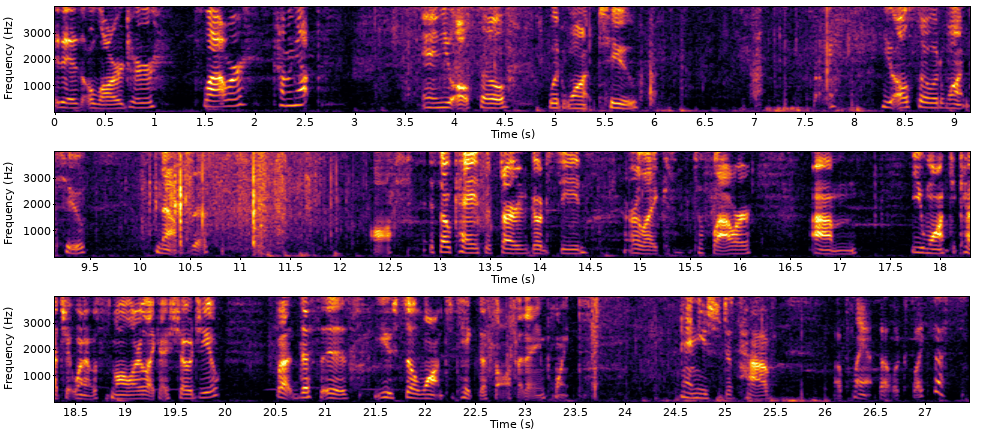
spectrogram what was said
It is a larger flower coming up. And you also would want to, sorry, you also would want to snap this off. It's okay if it started to go to seed or like to flower. Um, you want to catch it when it was smaller like I showed you. But this is, you still want to take this off at any point. And you should just have a plant that looks like this.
